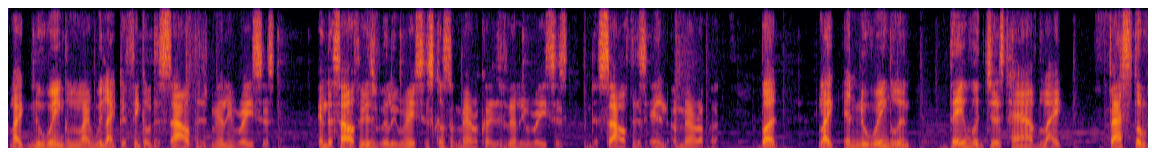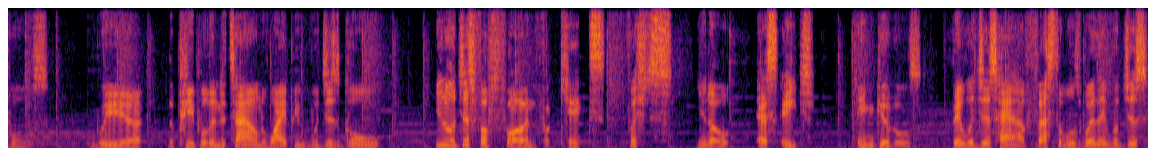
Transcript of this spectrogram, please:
like New England, like we like to think of the South as really racist. And the South is really racist because America is really racist. The South is in America. But like in New England, they would just have like festivals where the people in the town, the white people, would just go, you know, just for fun, for kicks, for, you know, SH and giggles. They would just have festivals where they would just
